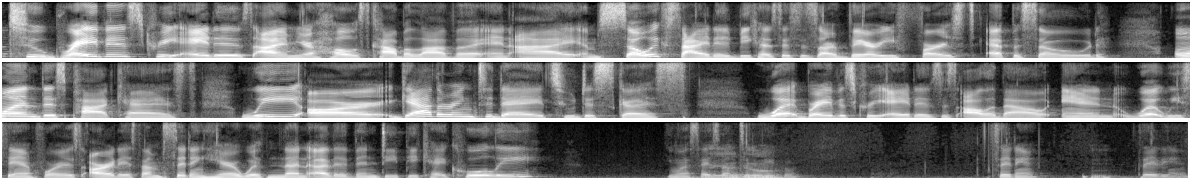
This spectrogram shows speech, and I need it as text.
to Bravest Creatives. I am your host, Kabalava, and I am so excited because this is our very first episode on this podcast. We are gathering today to discuss what Bravest Creatives is all about and what we stand for as artists. I'm sitting here with none other than DPK Cooley. You want to say How something to the people? Say it again. Hmm? Say it again.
